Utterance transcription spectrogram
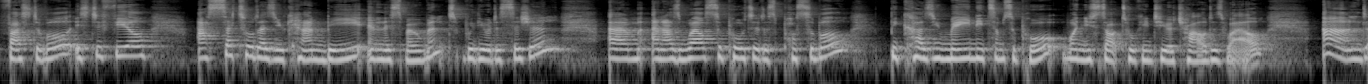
first of all, is to feel as settled as you can be in this moment with your decision um, and as well supported as possible because you may need some support when you start talking to your child as well. And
